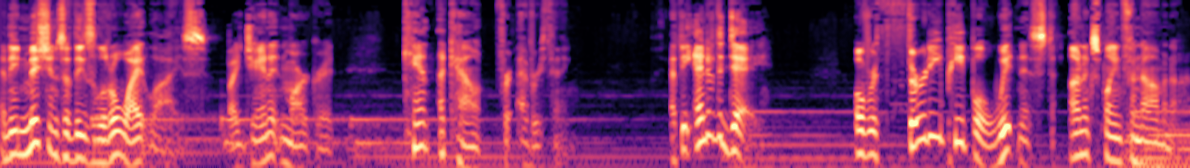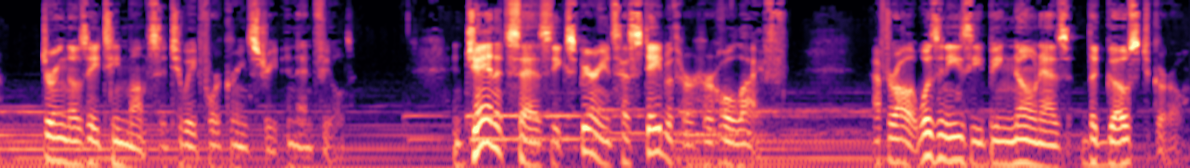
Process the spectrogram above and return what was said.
and the admissions of these little white lies by Janet and Margaret can't account for everything. At the end of the day, over 30 people witnessed unexplained phenomena during those 18 months at 284 Green Street in Enfield. And Janet says the experience has stayed with her her whole life. After all, it wasn't easy being known as the ghost girl.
